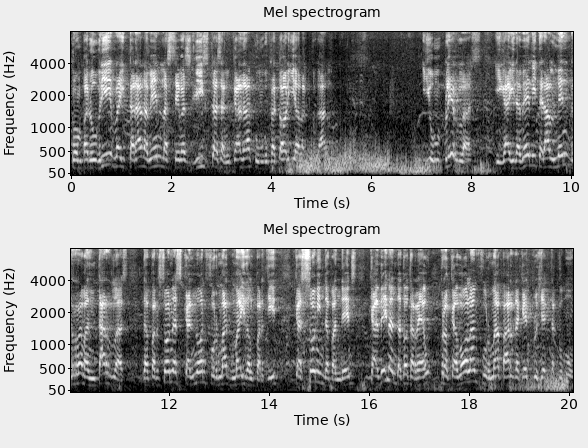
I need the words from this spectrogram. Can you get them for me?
com per obrir reiteradament les seves llistes en cada convocatòria electoral i omplir-les i gairebé literalment rebentar-les de persones que no han format mai del partit, que són independents, que venen de tot arreu, però que volen formar part d'aquest projecte comú.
